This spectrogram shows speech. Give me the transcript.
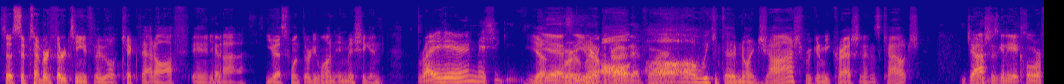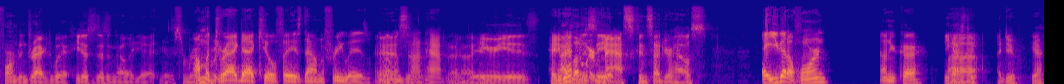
So September 13th, we will kick that off in Yep. uh, US 131 in Michigan. Right here in Michigan. Yep. Yeah, so we're, you we're don't have to drive all. that. Oh, we get to annoy Josh. We're going to be crashing on his couch. Josh is going to get chloroformed and dragged with. He just doesn't know it yet. Some I'm gonna drag that kill face down the freeways. is what I'm gonna it's not happening. Uh, here he is. Hey, do we I'd have love to to wear see it. masks inside your house? Hey, you got a horn on your car? He has Uh, to. I do. Yeah.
